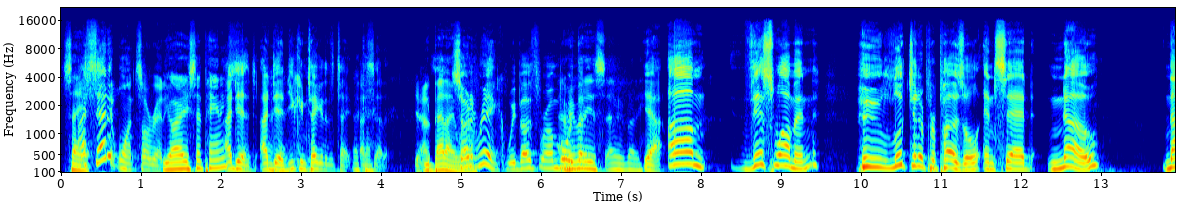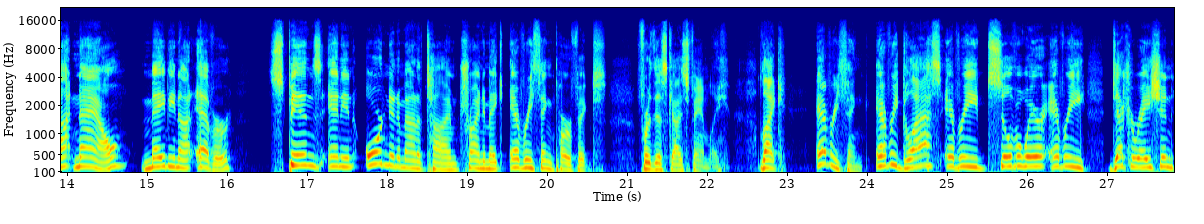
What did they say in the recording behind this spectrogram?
Say I it. said it once already. You already said panties. I did. I did. You can take it to the tape. I said it. Yes. You bet I So will. did Rick. We both were on board. there. Everybody's everybody. Yeah. Um, this woman who looked at a proposal and said, no, not now, maybe not ever, spends an inordinate amount of time trying to make everything perfect for this guy's family. Like everything, every glass, every silverware, every decoration.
